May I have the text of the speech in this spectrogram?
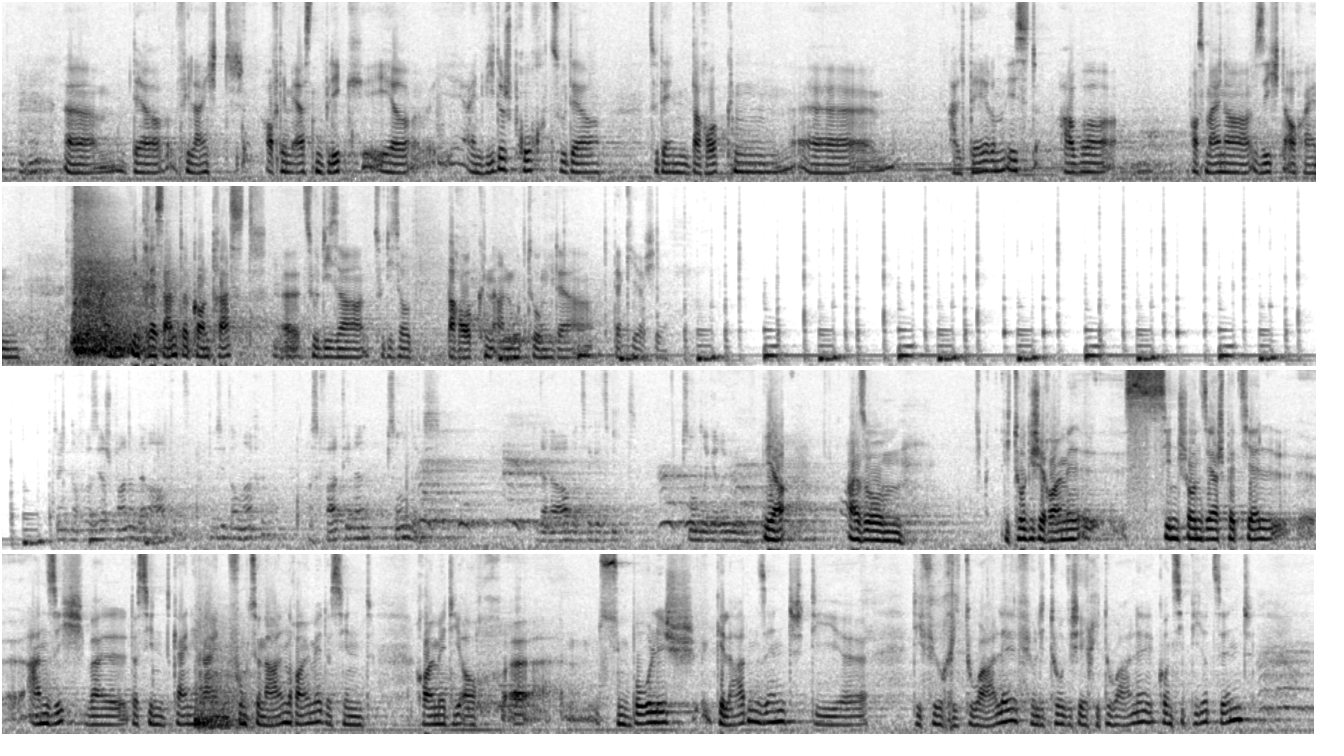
ähm, der vielleicht auf den ersten Blick eher ein Widerspruch zu, der, zu den barocken äh, Altären ist, aber aus meiner Sicht auch ein, ein interessanter Kontrast äh, zu, dieser, zu dieser barocken Anmutung der, der Kirche. Das ist noch eine sehr spannende Arbeit, die Sie da machen. Was gefällt Ihnen besonders in dieser Arbeit, jetzt mit besonderen Räumen? Ja, also liturgische Räume äh, sind schon sehr speziell äh, an sich, weil das sind keine rein funktionalen Räume, das sind Räume, die auch äh, symbolisch geladen sind, die, äh, die für Rituale, für liturgische Rituale konzipiert sind.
